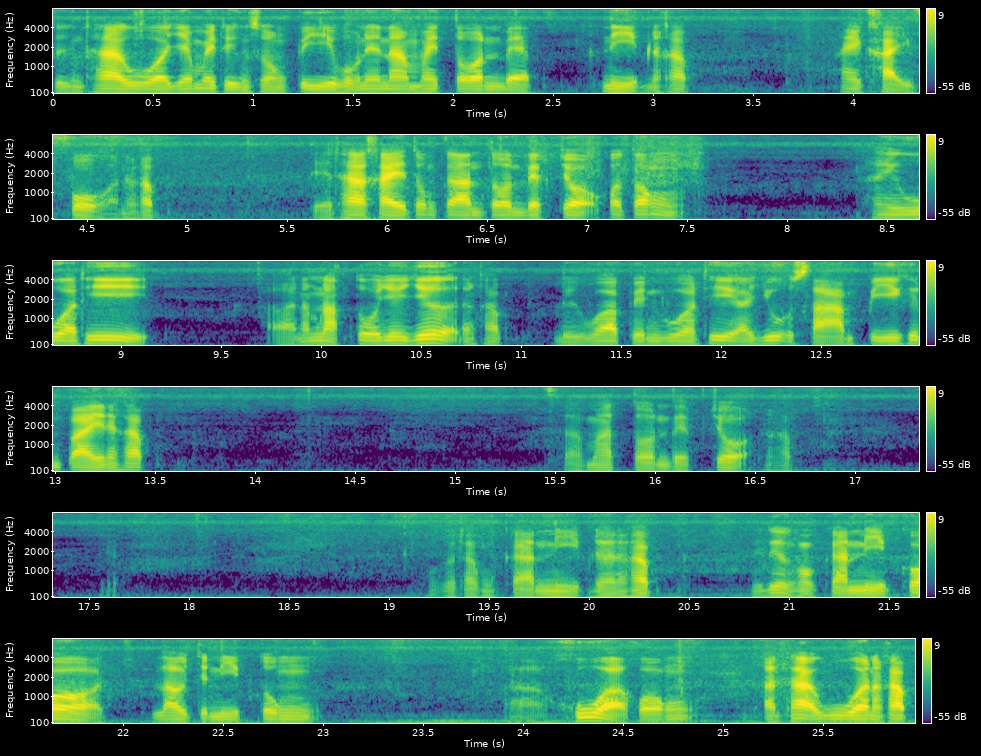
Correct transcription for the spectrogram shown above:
ซึ่งถ้าวัวยังไม่ถึง 2 ปี ผมแนะนำให้ตอนแบบ หนีบนะครับ ให้ไข่ฝ่อนะครับ แต่ถ้าใครต้องการตอนแบบเจาะก็ต้องให้วัวที่น้ำหนักตัวเยอะๆนะครับ หรือว่าเป็นวัวที่อายุ 3 ปีขึ้นไปนะครับ สามารถตอนแบบเจาะนะครับผมก็ทำการหนีบแล้วนะครับ ในเรื่องของการหนีบก็เราจะหนีบตรงขั้วของอันทะวัวนะครับ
